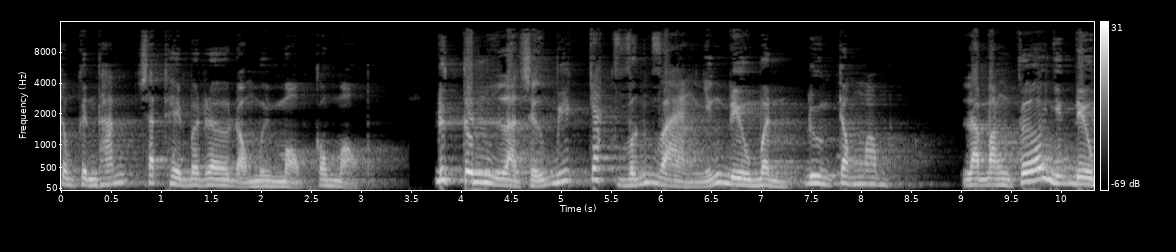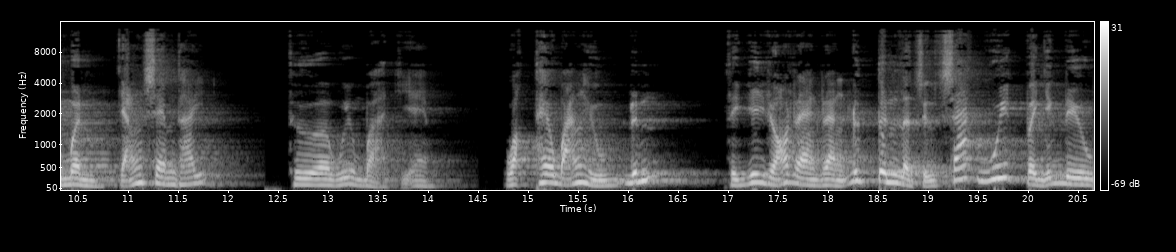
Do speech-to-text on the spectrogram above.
trong kinh thánh sách Hebrew đoạn 11 câu 1 Đức tin là sự biết chắc vững vàng những điều mình đương trong mong, Là bằng cớ những điều mình chẳng xem thấy. Thưa quý ông bà chị em, Hoặc theo bản hiệu đính thì ghi rõ ràng rằng đức tin là sự xác quyết về những điều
